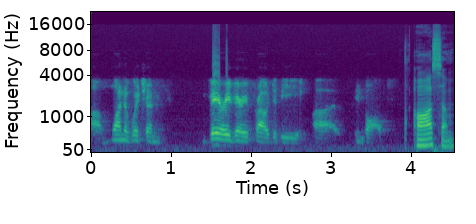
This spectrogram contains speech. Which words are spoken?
um, one of which I'm very, very proud to be uh, involved. Awesome.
